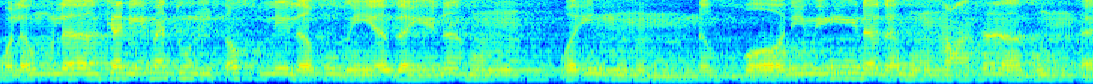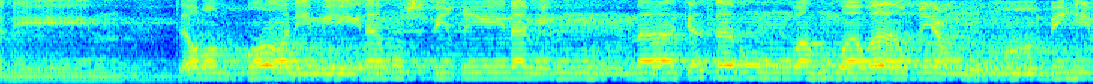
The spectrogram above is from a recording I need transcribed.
ولولا كلمة الفصل لقضي بينهم وإن الظالمين لهم عذاب أليم. ترى الظالمين مشفقين مما كسبوا وهو واقع بهم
